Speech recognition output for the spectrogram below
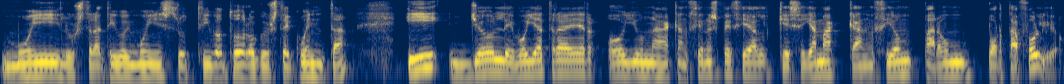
muy ilustrativo y muy instructivo todo lo que usted cuenta. Y yo le voy a traer hoy una canción especial que se llama Canción para un portafolio,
